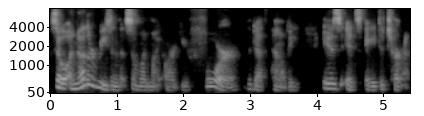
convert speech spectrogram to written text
So, another reason that someone might argue for the death penalty is it's a deterrent.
